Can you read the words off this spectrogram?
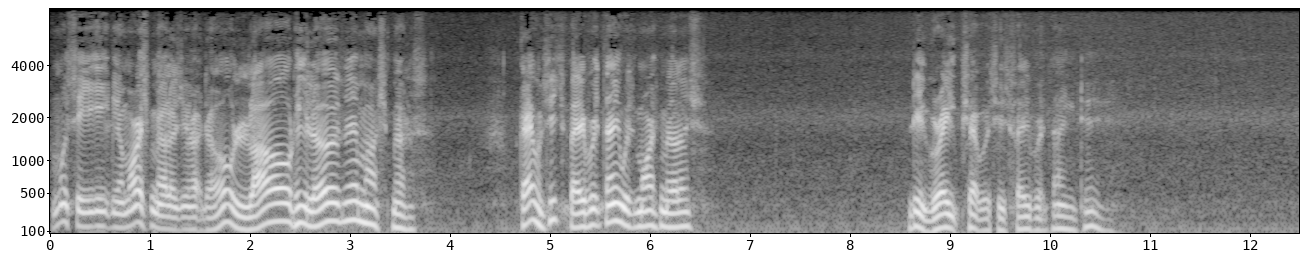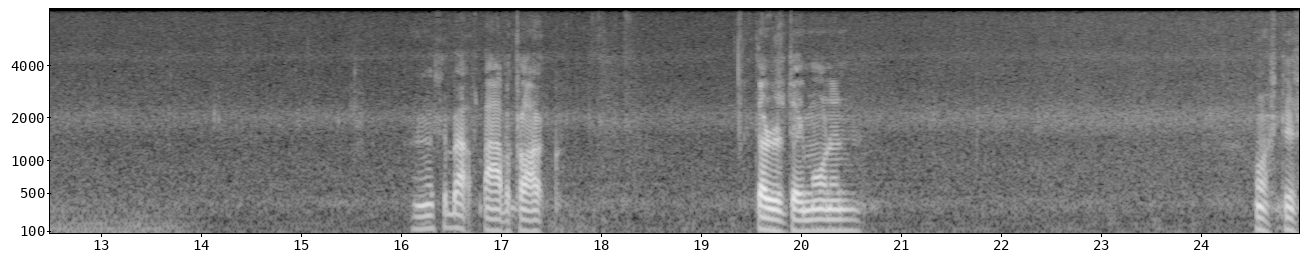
I'm gonna see you eat them marshmallows right there. Oh Lord, he loves them marshmallows. That was his favorite thing was marshmallows. The grapes, that was his favorite thing too. It's about five o'clock Thursday morning. This?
